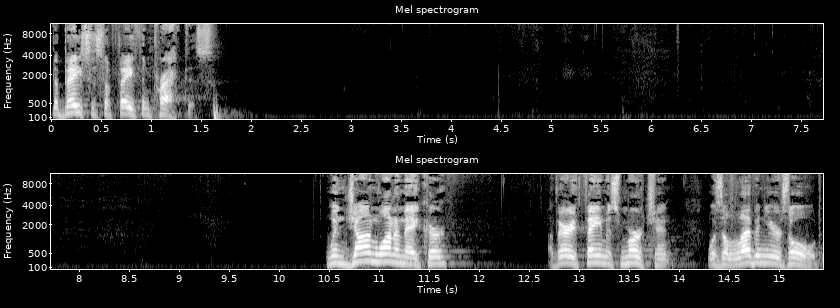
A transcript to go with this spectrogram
the basis of faith and practice. When John Wanamaker, a very famous merchant, was 11 years old,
